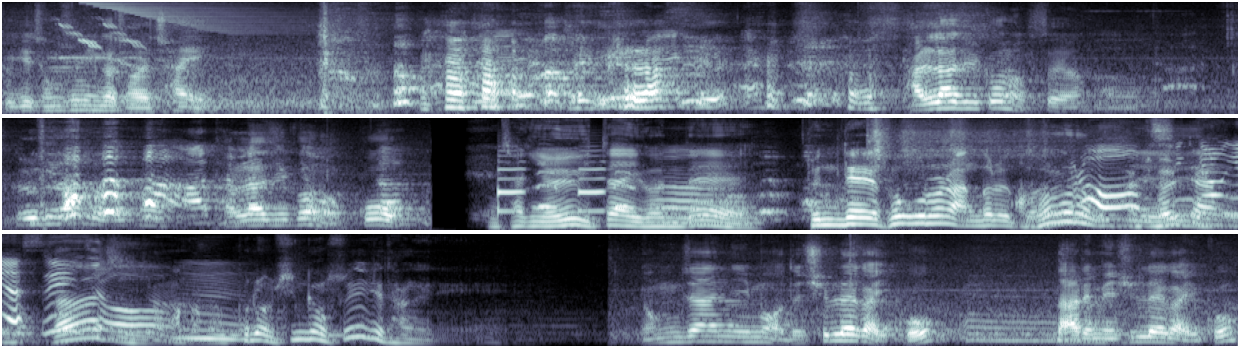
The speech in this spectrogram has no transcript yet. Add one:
그게 정숙님과 저의 차이 달라질 건 없어요 그렇긴 하죠. 달라질 건 없고 자기 여유 있다 이건데 근데 속으로는 안 그럴 거야. 속으로 그럼 절대 안 신경이야 그래. 쓰이죠. 음. 그럼 신경 쓰이지 당연히. 영자님은 어떤 신뢰가 있고 나름의 신뢰가 있고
